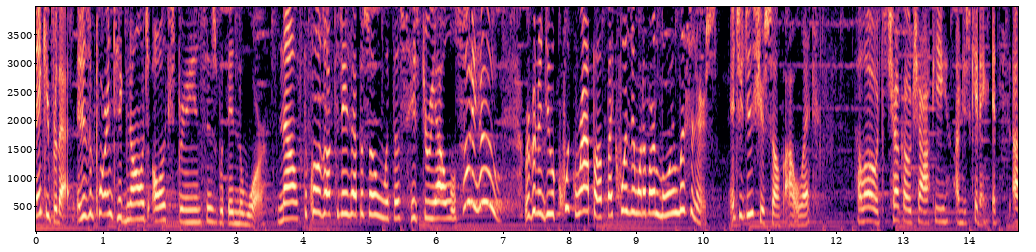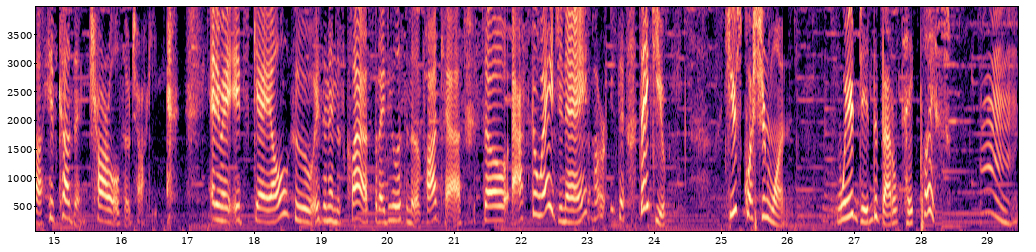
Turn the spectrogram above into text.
Thank you for that. It is important to acknowledge all experiences within the war. Now, to close off today's episode with us History Owls, Hooty hoo! We're going to do a quick wrap up by quizzing one of our loyal listeners. Introduce yourself, Owlette. Hello, it's Chuck Ochaki. I'm just kidding. It's uh, his cousin, Charles Ochaki. anyway, it's Gail, who isn't in this class, but I do listen to the podcast. So ask away, Janae. All right, th- thank you. Here's question one Where did the battle take place? Hmm.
